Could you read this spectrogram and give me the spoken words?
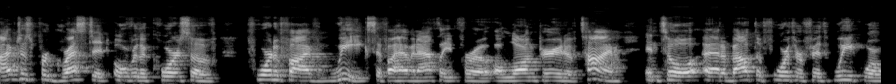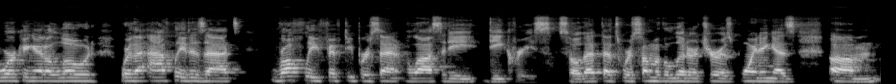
i've just progressed it over the course of four to five weeks if I have an athlete for a, a, long period of time until at about the fourth or fifth week, we're working at a load where the athlete is at roughly 50% velocity decrease. So that that's where some of the literature is pointing as um,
